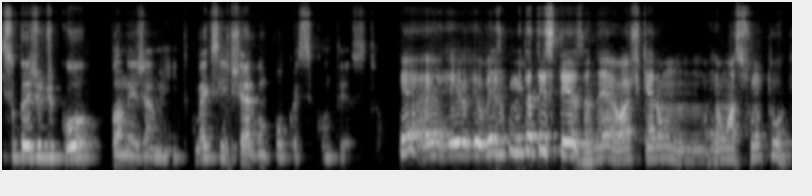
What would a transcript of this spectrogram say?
isso prejudicou o planejamento. Como é que se enxerga um pouco esse contexto? É, é, eu, eu, vejo com muita tristeza, né? Eu acho que era um, é um assunto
